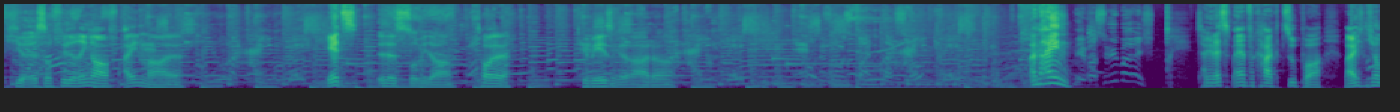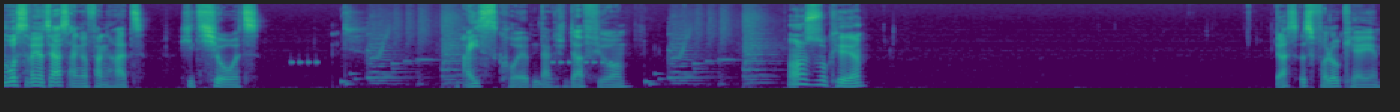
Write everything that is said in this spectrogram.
hier ist, so viele Ringe auf einmal. Jetzt ist es so wieder. Toll. Gewesen gerade. Ah nein! Jetzt habe ich letztes Mal einfach verkackt. Super. Weil ich nicht mehr wusste, welcher zuerst angefangen hat. Idiot. Maiskolben. Dankeschön dafür. Oh, das ist okay. Das ist voll okay.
